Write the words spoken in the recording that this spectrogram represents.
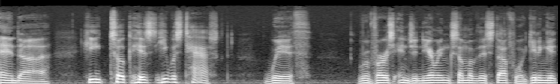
and uh, he took his he was tasked with reverse engineering some of this stuff or getting it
